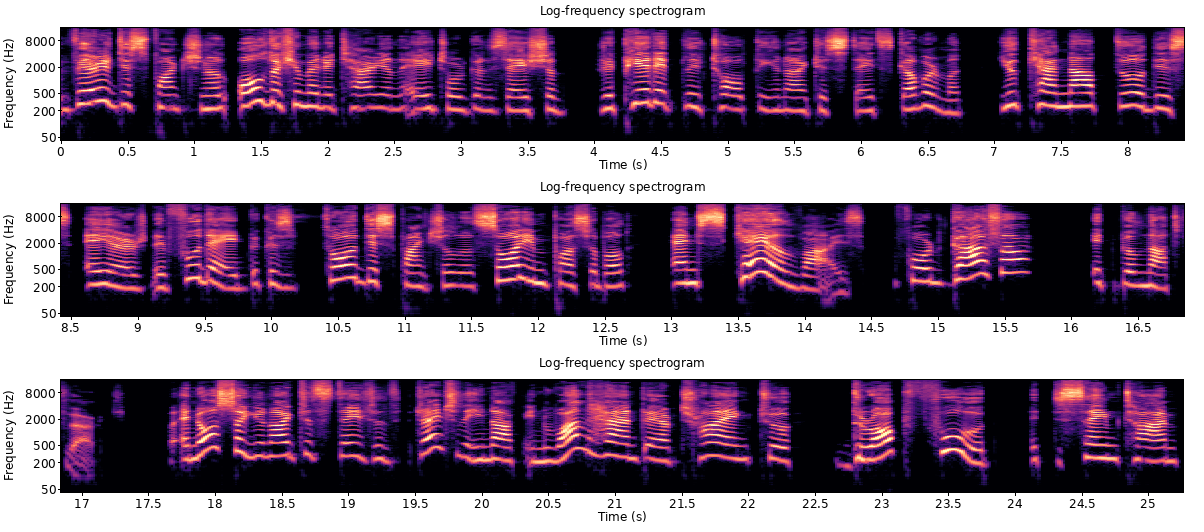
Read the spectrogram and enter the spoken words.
very dysfunctional. All the humanitarian aid organization repeatedly told the United States government, you cannot do this air, the food aid, because it's so dysfunctional, so impossible, and scale wise. For Gaza, it will not work. And also, United States, is strangely enough, in one hand, they are trying to drop food. At the same time,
